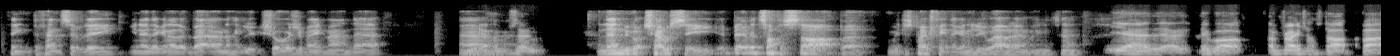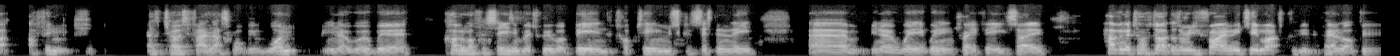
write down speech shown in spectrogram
I think defensively, you know, they're going to look better. And I think Luke Shaw is your main man there. Yeah, 100%. And then we've got Chelsea, a bit of a tougher start, but we just both think they're going to do well, don't we? So. Yeah, they were a very tough start, but I think as a Chelsea fan, that's what we want. You know, we're, we're coming off a season which we were being the top teams consistently, um, you know, winning, winning trophies. So having a tough start doesn't really frighten me too much because we've been playing a lot of good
